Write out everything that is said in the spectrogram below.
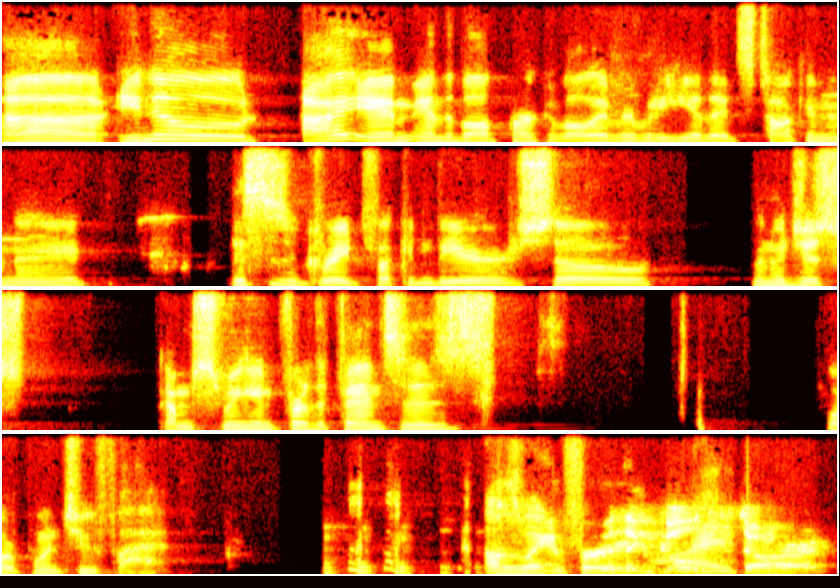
Uh, you know, I am in the ballpark of all everybody here that's talking tonight. This is a great fucking beer. So let me just, I'm swinging for the fences. 4.25 I was waiting for With a gold I- star.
